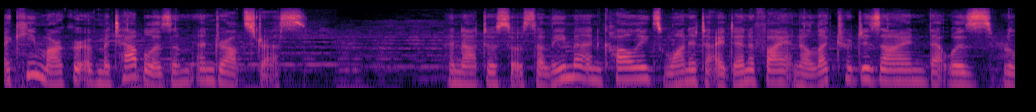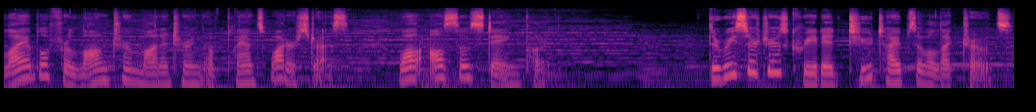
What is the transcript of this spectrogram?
a key marker of metabolism and drought stress. Renato Sousa Lima and colleagues wanted to identify an electrode design that was reliable for long-term monitoring of plants' water stress, while also staying put. The researchers created two types of electrodes,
